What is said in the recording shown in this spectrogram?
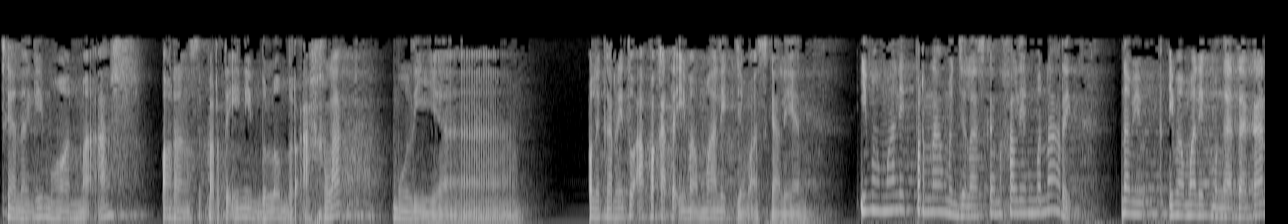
sekali lagi mohon maaf, orang seperti ini belum berakhlak mulia. Oleh karena itu apa kata Imam Malik jemaah sekalian? Imam Malik pernah menjelaskan hal yang menarik. Nabi Imam Malik mengatakan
